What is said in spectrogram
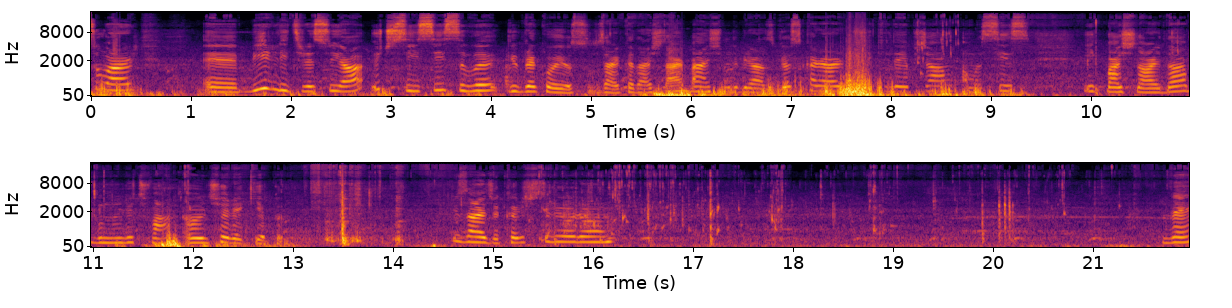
su var. 1 litre suya 3 cc sıvı gübre koyuyorsunuz arkadaşlar. Ben şimdi biraz göz kararı şekilde yapacağım ama siz ilk başlarda bunu lütfen ölçerek yapın. Güzelce karıştırıyorum. Ve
